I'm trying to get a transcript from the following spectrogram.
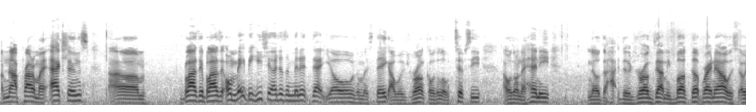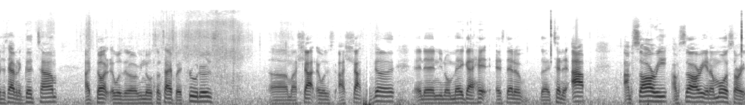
I'm not proud of my actions. Um, blase, blase. Or maybe he should have just admitted that yo, it was a mistake. I was drunk. I was a little tipsy. I was on the henny. You know, the the drugs got me bucked up right now. I was I was just having a good time. I thought it was a you know some type of intruders. Um, I shot it was I shot the gun, and then you know May got hit instead of the attendant op. I'm sorry, I'm sorry, and I'm more sorry.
